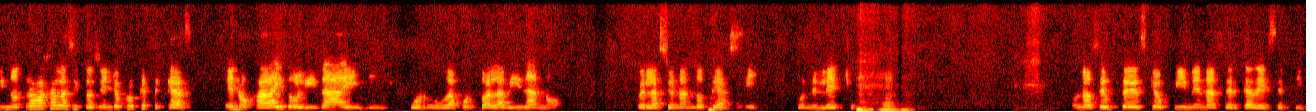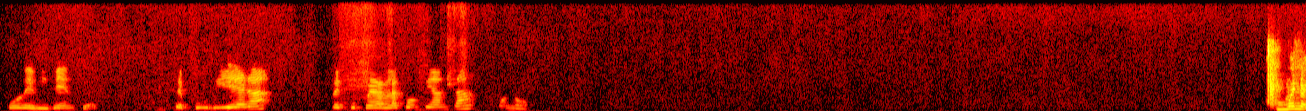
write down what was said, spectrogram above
si no trabajas la situación, yo creo que te quedas enojada y dolida y, y cornuda por toda la vida, ¿no? Relacionándote así con el hecho. No sé ustedes qué opinen acerca de ese tipo de evidencias. ¿Se pudiera recuperar la confianza o no? Bueno,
